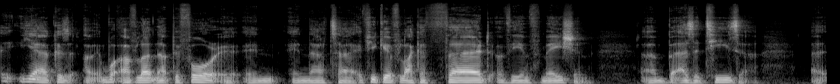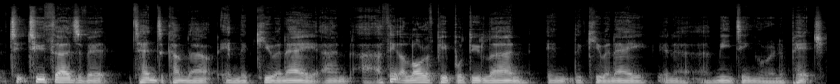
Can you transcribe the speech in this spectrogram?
Yeah, because I've learned that before in in that uh, if you give like a third of the information, um, but as a teaser. Uh, two, thirds of it tend to come out in the Q and A, and I think a lot of people do learn in the Q and A in a, a, meeting or in a pitch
